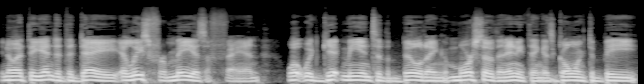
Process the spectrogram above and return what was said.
you know, at the end of the day, at least for me as a fan, what would get me into the building more so than anything is going to be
